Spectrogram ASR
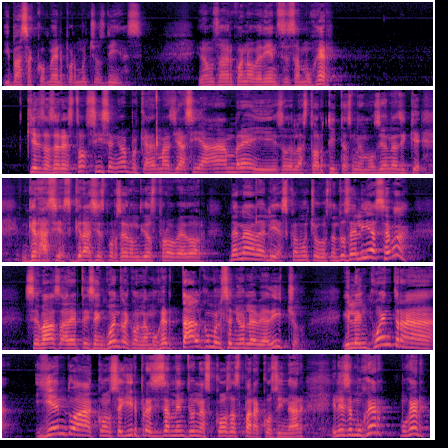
y vas a comer por muchos días. Y vamos a ver cuán obediente es esa mujer. ¿Quieres hacer esto? Sí, Señor, porque además ya hacía hambre y eso de las tortitas me emociona, así que gracias, gracias por ser un Dios proveedor. De nada, Elías, con mucho gusto. Entonces Elías se va, se va a Zarepta y se encuentra con la mujer tal como el Señor le había dicho. Y le encuentra yendo a conseguir precisamente unas cosas para cocinar. Y le dice, mujer, mujer.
